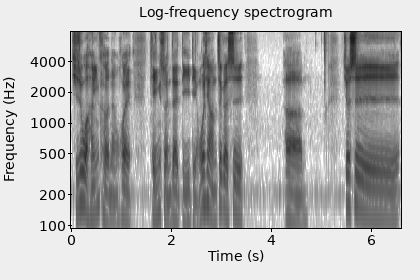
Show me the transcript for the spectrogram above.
其实我很可能会停损在低点。我想这个是，呃。就是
